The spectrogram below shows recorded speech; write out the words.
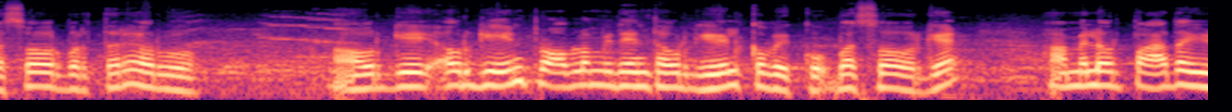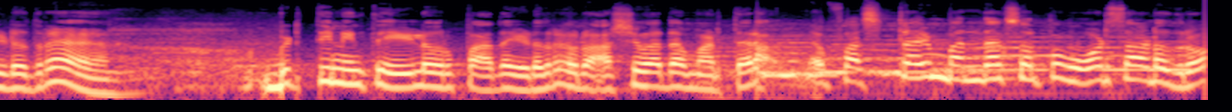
ಬಸ್ಸವ್ರು ಬರ್ತಾರೆ, ಅವರು ಅವ್ರಿಗೆ ಅವ್ರಿಗೆ ಏನು ಪ್ರಾಬ್ಲಮ್ ಇದೆ ಅಂತ ಅವ್ರಿಗೆ ಹೇಳ್ಕೋಬೇಕು ಬಸ್ಸು ಅವ್ರಿಗೆ. ಆಮೇಲೆ ಅವ್ರ ಪಾದ ಹಿಡಿದ್ರೆ ಬಿಡ್ತೀನಿ ಅಂತ ಹೇಳೋರು ಅವ್ರ ಪಾದ ಹಿಡಿದ್ರೆ ಅವರು ಆಶೀರ್ವಾದ ಮಾಡ್ತಾರೆ. ಫಸ್ಟ್ ಟೈಮ್ ಬಂದಾಗ ಸ್ವಲ್ಪ ಓಡಿಸಾಡಿದ್ರು.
